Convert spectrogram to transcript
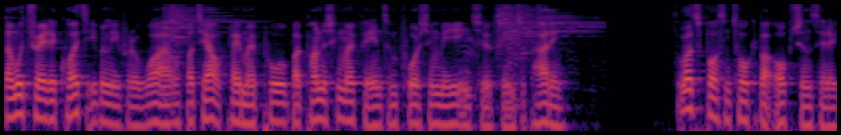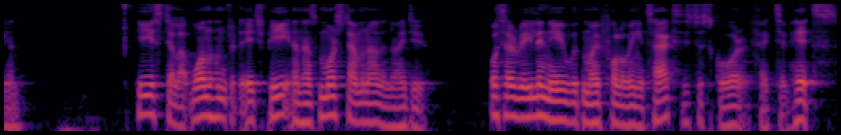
Then we traded quite evenly for a while, but he outplayed my pool by punishing my feint and forcing me into a feint of padding. So let's pause and talk about options here again. He is still at 100 HP and has more stamina than I do. What I really need with my following attacks is to score effective hits,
